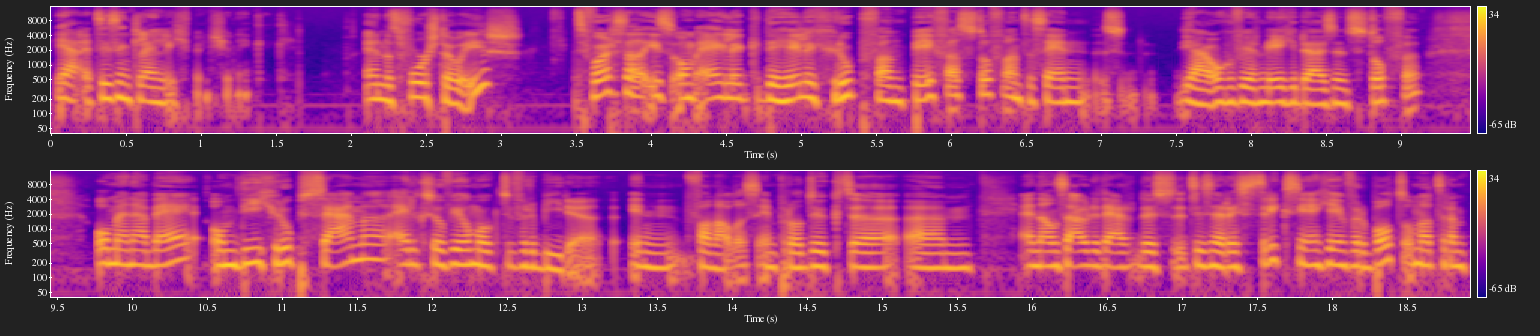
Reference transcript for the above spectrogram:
ja, het is een klein lichtpuntje, denk ik. En het voorstel is? Het voorstel is om eigenlijk de hele groep van PFAS-stoffen, want er zijn ja, ongeveer 9000 stoffen om en nabij, om die groep samen eigenlijk zoveel mogelijk te verbieden in van alles, in producten. Um, en dan zouden daar dus, het is een restrictie en geen verbod, omdat er een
